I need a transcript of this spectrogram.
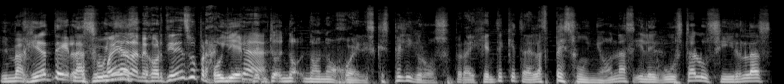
Imagínate las uñas. Bueno, a lo mejor tienen su práctica. Oye, no, no, no, Joel, es que es peligroso, pero hay gente que trae las pezuñonas y le gusta lucirlas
